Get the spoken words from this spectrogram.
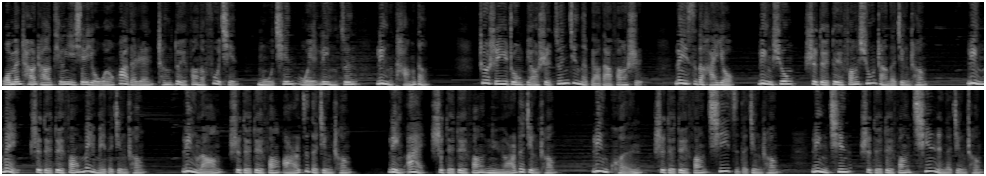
我们常常听一些有文化的人称对方的父亲、母亲为令尊、令堂等，这是一种表示尊敬的表达方式。类似的还有令兄，是对对方兄长的敬称；令妹是对对方妹妹的敬称；令郎是对对方儿子的敬称。令爱是对对方女儿的敬称，令捆是对对方妻子的敬称，令亲是对对方亲人的敬称。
